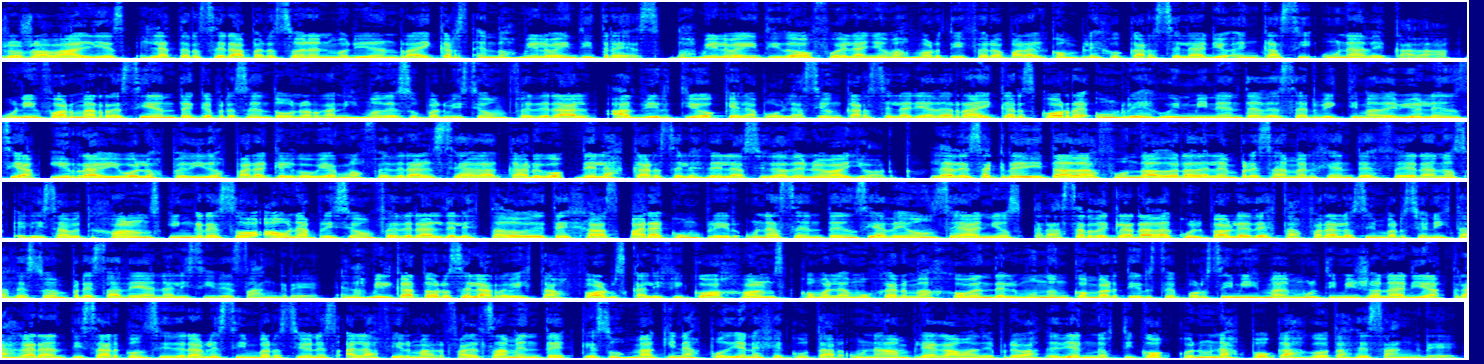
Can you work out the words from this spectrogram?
Joshua Valles es la tercera persona en morir en Rikers en 2023. 2022 fue el año más mortífero para el complejo carcelario en casi una década. Un informe reciente que presentó un organismo de supervisión federal advirtió que la población carcelaria de Rikers corre un riesgo inminente de ser víctima de violencia y reavivó los pedidos para que el gobierno federal se haga cargo de las cárceles de la ciudad de Nueva York. La desacreditada fundadora de la empresa emergente Theranos, Elizabeth Holmes, ingresó a una prisión federal del estado de Texas para cumplir una sentencia de 11 años tras ser declarada culpable de estafar a los inversionistas de su empresa de análisis de sangre. En 2014, la revista Forbes calificó a Holmes como la mujer más joven del mundo en convertirse por sí misma en multimillonaria tras garantizar considerables inversiones al afirmar falsamente que sus máquinas podían ejecutar una amplia gama de pruebas de diagnóstico con unas pocas gotas de sangre.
